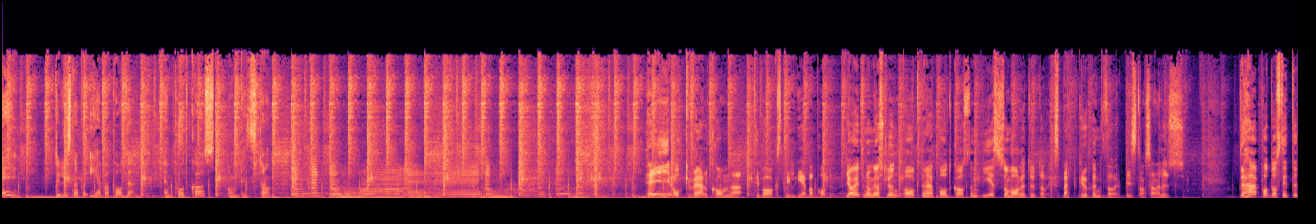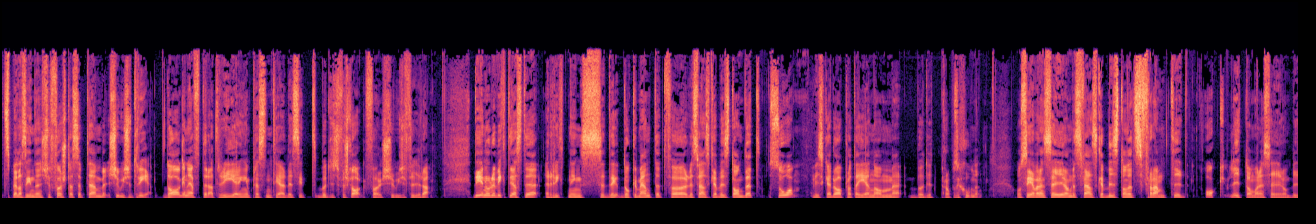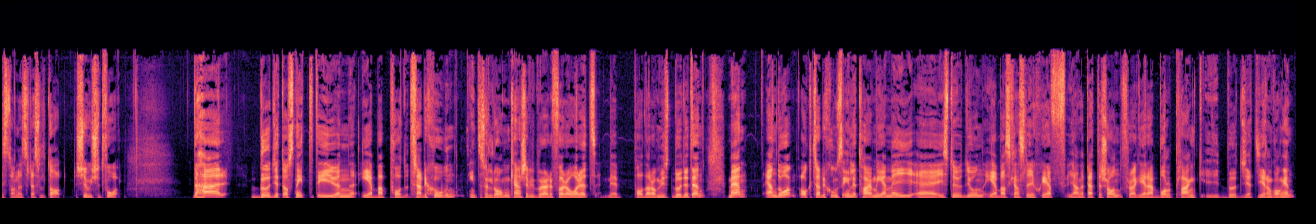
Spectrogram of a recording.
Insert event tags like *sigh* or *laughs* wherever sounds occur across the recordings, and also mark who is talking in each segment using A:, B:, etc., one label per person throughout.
A: Hej! Du lyssnar på EBA-podden, en podcast om bistånd.
B: Hej och välkomna tillbaks till EBA-podden. Jag heter Noomi Östlund och den här podcasten ges som vanligt ut av Expertgruppen för biståndsanalys. Det här poddavsnittet spelas in den 21 september 2023, dagen efter att regeringen presenterade sitt budgetförslag för 2024. Det är nog det viktigaste riktningsdokumentet för det svenska biståndet, så vi ska idag prata igenom budgetpropositionen och se vad den säger om det svenska biståndets framtid och lite om vad den säger om biståndets resultat 2022. Det här budgetavsnittet är ju en EBA-podd-tradition. Inte så lång kanske, vi började förra året med poddar om just budgeten. Men ändå, och traditionsenligt har jag med mig eh, i studion EBAs kanslichef Janne Pettersson för att agera bollplank i budgetgenomgången.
